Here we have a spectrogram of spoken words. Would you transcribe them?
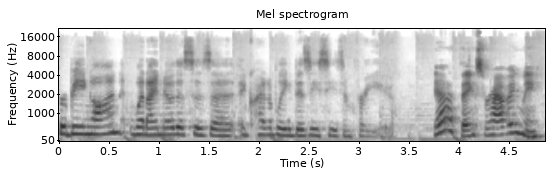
for being on when i know this is an incredibly busy season for you yeah thanks for having me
